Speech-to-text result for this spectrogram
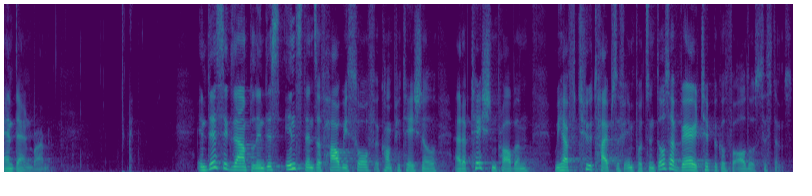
and their environment. In this example, in this instance of how we solve a computational adaptation problem, we have two types of inputs, and those are very typical for all those systems.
